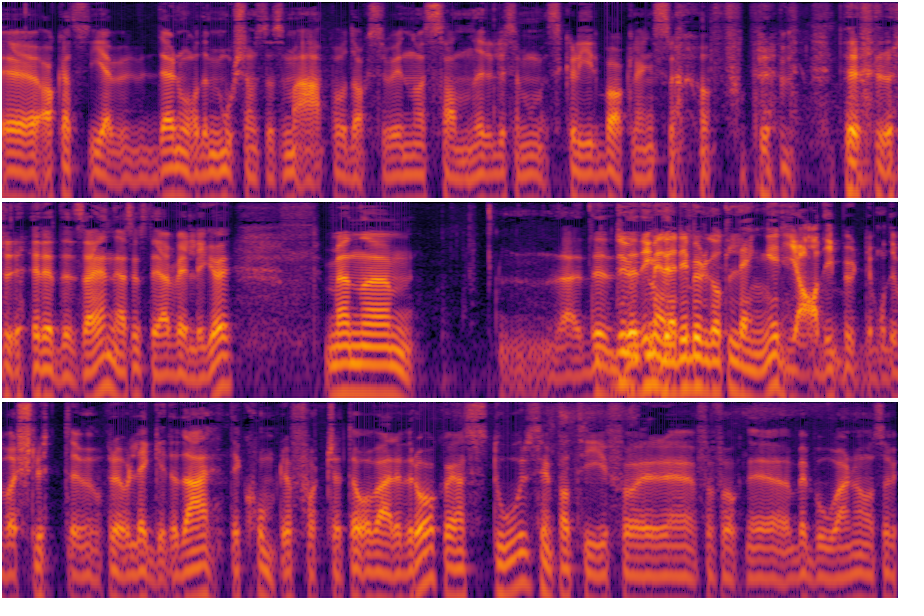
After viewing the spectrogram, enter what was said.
Uh, akkurat, det er noe av det morsomste som er på Dagsrevyen, når Sanner liksom sklir baklengs og prøver, prøver å redde seg igjen. Jeg syns det er veldig gøy. Men uh, det, Du det, mener de burde gått lenger? Ja, de burde, må de bare slutte å prøve å legge det der. Det kommer til å fortsette å være bråk, og jeg har stor sympati for, eh, for folkene, beboerne osv.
